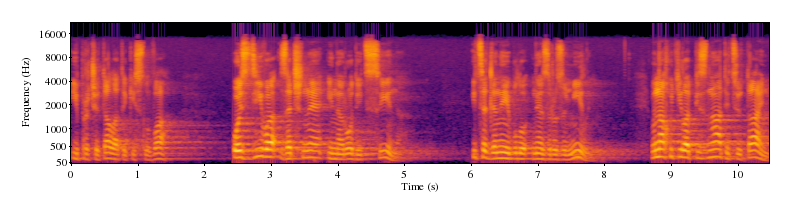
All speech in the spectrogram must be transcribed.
і прочитала такі слова: Ось діва зачне і народить сина. І це для неї було незрозумілим. Вона хотіла пізнати цю тайну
